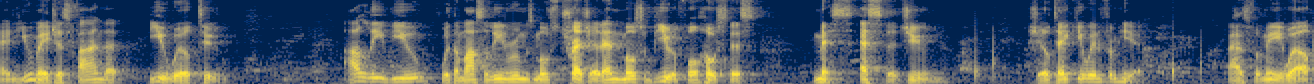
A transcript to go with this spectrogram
And you may just find that you will too. I'll leave you with the Marceline room's most treasured and most beautiful hostess, Miss Esther June. She'll take you in from here. As for me, well,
